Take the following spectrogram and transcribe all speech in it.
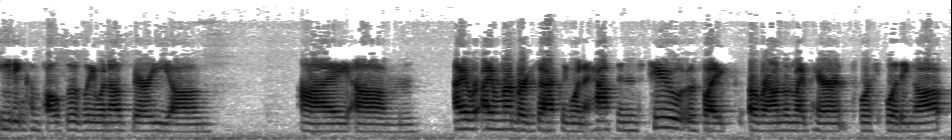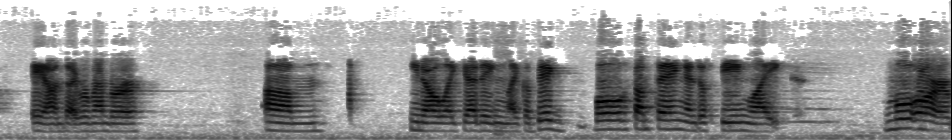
eating compulsively when I was very young. I, um, I, I remember exactly when it happened too. It was like around when my parents were splitting up, and I remember, um, you know, like getting like a big bowl of something and just being like more, more,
